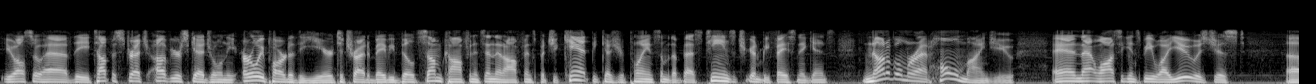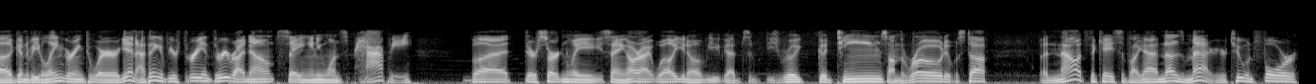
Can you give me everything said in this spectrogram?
you also have the toughest stretch of your schedule in the early part of the year to try to maybe build some confidence in that offense, but you can't because you're playing some of the best teams that you're going to be facing against. None of them are at home, mind you, and that loss against BYU is just uh, going to be lingering to where, again, I think if you're three and three right now, saying anyone's happy, but they're certainly saying, all right, well, you know, you've got some, these really good teams on the road. It was tough, but now it's the case of like, ah, it doesn't matter. You're two and four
